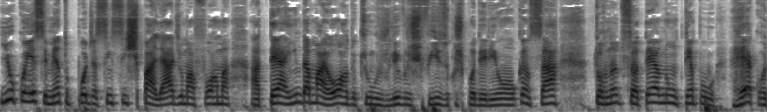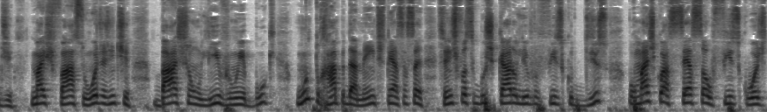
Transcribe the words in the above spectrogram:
E o conhecimento pôde assim se espalhar de uma forma até ainda maior do que os livros físicos poderiam alcançar, tornando isso até num tempo recorde mais fácil. Hoje a gente baixa um livro, um e-book muito rapidamente, tem acesso a... Se a gente fosse buscar o livro físico disso, por mais que o acesso ao físico hoje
